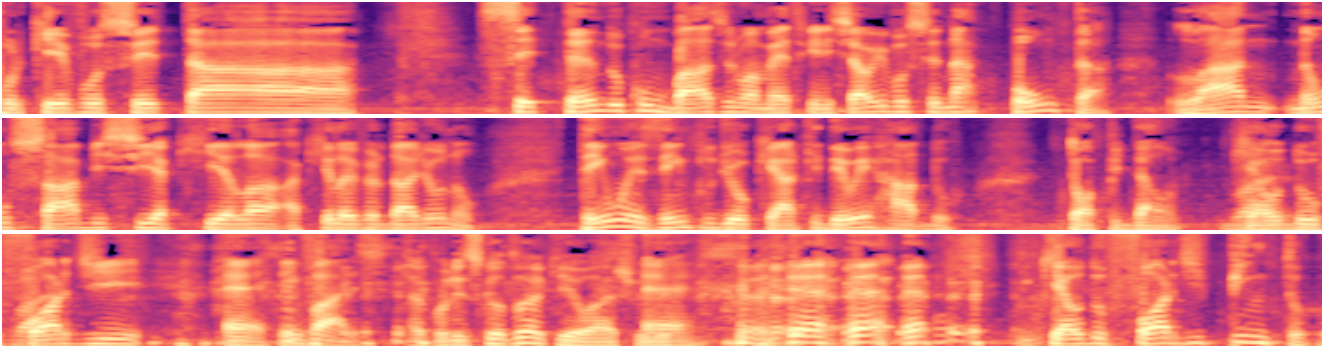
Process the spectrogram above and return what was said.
porque você está setando com base numa métrica inicial e você na ponta lá não sabe se aquela, aquilo é verdade ou não. Tem um exemplo de OKR que deu errado top-down. Que é o do Ford. É, tem vários. É por isso que eu tô aqui, eu acho. É. que é o do Ford Pinto.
